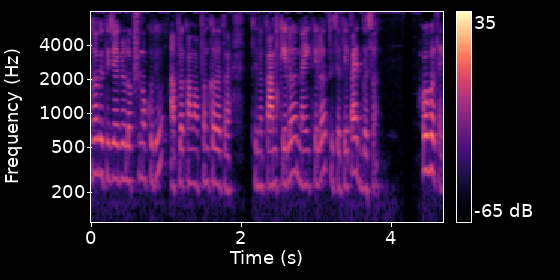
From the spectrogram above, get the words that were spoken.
जाऊ दे तिच्याकडे लक्ष नको देऊ आपलं काम आपण करत राहा. तिनं काम केलं नाही केलं तिचं ते पाहत बसा हो हो ताई.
